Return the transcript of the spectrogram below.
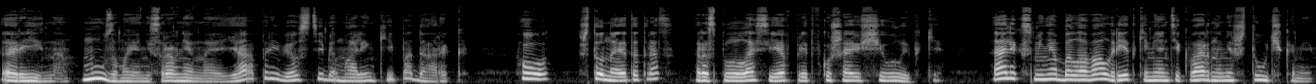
«Арина, муза моя несравненная, я привез тебе маленький подарок». «О, что на этот раз?» Расплылась я в предвкушающей улыбке. Алекс меня баловал редкими антикварными штучками,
